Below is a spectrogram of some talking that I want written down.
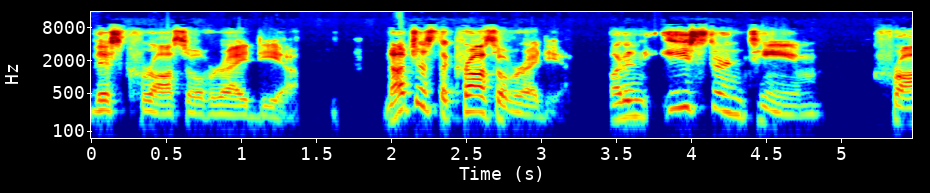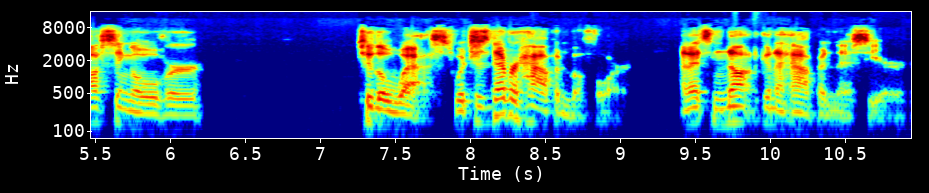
This crossover idea. Not just the crossover idea, but an Eastern team crossing over to the West, which has never happened before. And it's not going to happen this year.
